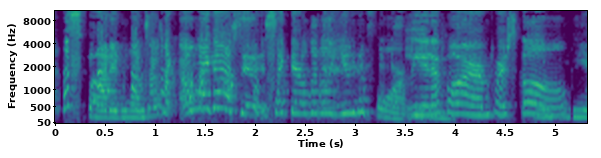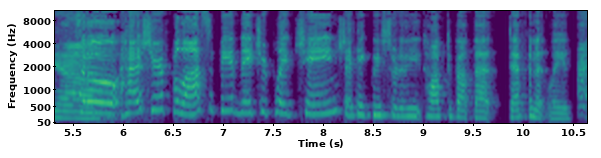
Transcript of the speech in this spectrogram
spotted ones. I was like, oh my gosh, it's like their little uniform. uniform for school. Mm, yeah. So has your philosophy of nature play changed? I think we've sort of talked about that definitely. I,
